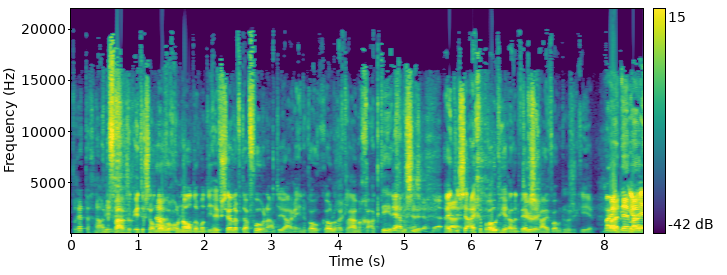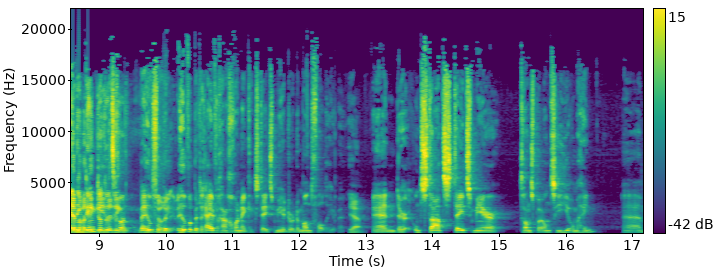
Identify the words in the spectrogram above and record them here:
prettig gaan Nou, de vinden. vraag is ook interessant Nou. over Ronaldo, want die heeft zelf daarvoor een aantal jaren in de Coca-Cola reclame geacteerd. Ja, dus eh, ja. hij is zijn eigen broodheer aan het wegschuiven, ook nog eens een keer. Maar, nee, ja, maar- en maar ik wat denk ik- dat het gewoon bij heel veel, sorry. heel veel bedrijven gaan gewoon denk ik steeds meer door de mand vallen hierbij. Ja, En er ontstaat steeds meer transparantie hieromheen. Ehm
